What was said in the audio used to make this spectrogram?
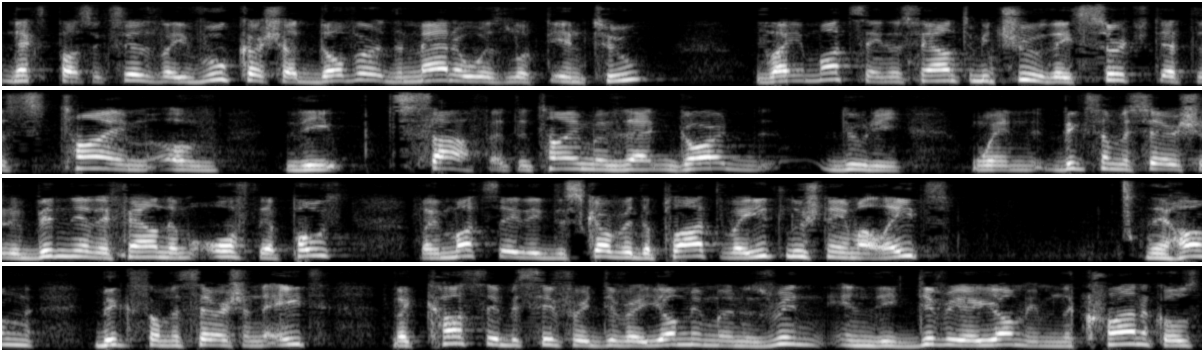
Next pasuk says, "Vayivuka shadover." The matter was looked into. Vayimatze and was found to be true. They searched at the time of the saf, at the time of that guard duty, when Bigsan Vaserish should have been there. They found them off their post. Vayimatze, they discovered the plot. Vayitlu shneim al They hung Bigsan Vaserish on the eight. Vaikase b'sefer divrei yomim, and was written in the divrei yomim, the Chronicles,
